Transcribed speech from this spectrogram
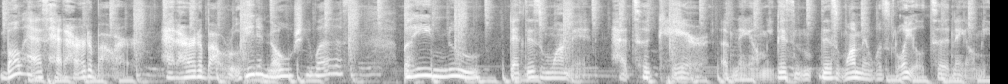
Boaz had heard about her, had heard about Ruth. He didn't know who she was, but he knew that this woman had took care of Naomi. This this woman was loyal to Naomi.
